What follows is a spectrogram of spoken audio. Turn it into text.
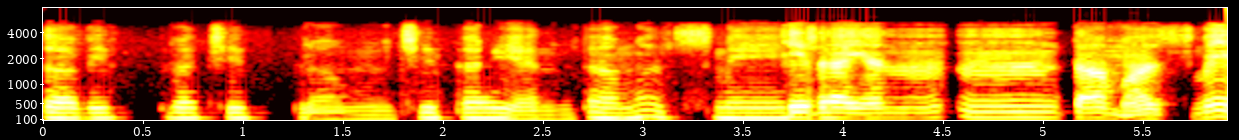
सवित्र चित्रचित्रं चितयन्तमस्मे। चिदयन्तमस्मे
